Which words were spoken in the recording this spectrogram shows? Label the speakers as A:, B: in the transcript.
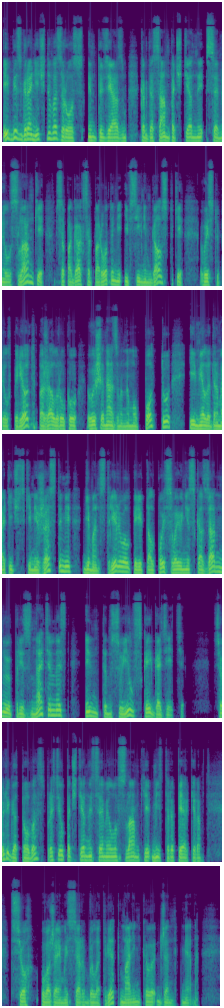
A: И безгранично возрос энтузиазм, когда сам почтенный Сэмюэл Сламки в сапогах с отворотами и в синем галстуке выступил вперед, пожал руку вышеназванному Потту и мелодраматическими жестами демонстрировал перед толпой свою несказанную признательность интенсуилской газете. «Все ли готово?» — спросил почтенный Сэмюэл Сламки мистера Перкера. «Все, уважаемый сэр», — был ответ маленького джентльмена.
